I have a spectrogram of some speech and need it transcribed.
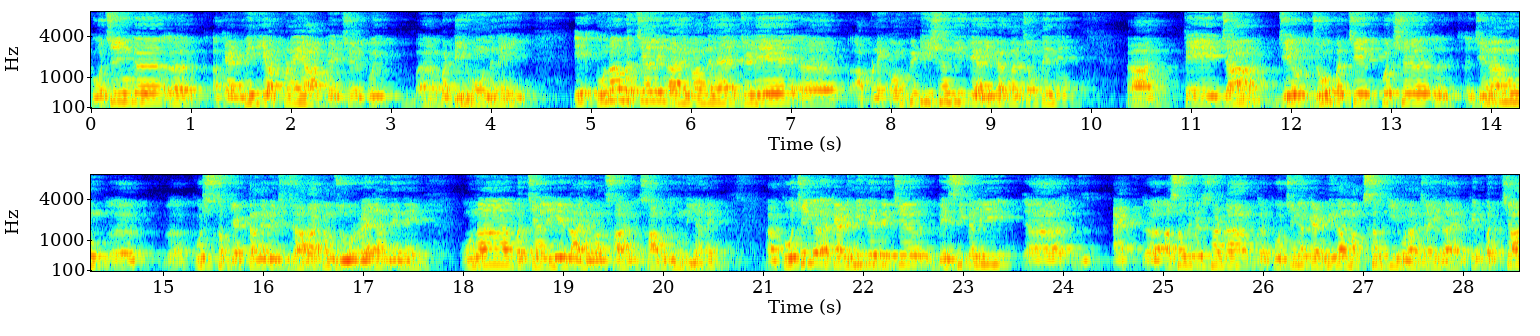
ਕੋਚਿੰਗ ਅਕੈਡਮੀ ਦੀ ਆਪਣੇ ਆਪ ਵਿੱਚ ਕੋਈ ਵੱਡੀ ਹੋਂਦ ਨਹੀਂ। ਇਹ ਉਹਨਾਂ ਬੱਚਿਆਂ ਲਈ ਲਾਹੇਵੰਦ ਹੈ ਜਿਹੜੇ ਆਪਣੇ ਕੰਪੀਟੀਸ਼ਨ ਦੀ ਤਿਆਰੀ ਕਰਨਾ ਚਾਹੁੰਦੇ ਨੇ। ਅ, ਤੇ ਜਾਂ ਜੇ ਜੋ ਬੱਚੇ ਕੁਝ ਜਿਨ੍ਹਾਂ ਨੂੰ ਕੁਝ ਸਬਜੈਕਟਾਂ ਦੇ ਵਿੱਚ ਜ਼ਿਆਦਾ ਕਮਜ਼ੋਰ ਰਹਿ ਜਾਂਦੇ ਨੇ ਉਹਨਾਂ ਬੱਚਿਆਂ ਲਈ ਇਹ ਲਾਹੇਵੰਦ ਸਾ- ਸਾਬਤ ਹੁੰਦੀਆਂ ਨੇ। ਕੋਚਿੰਗ ਅਕੈਡਮੀ ਦੇ ਵਿੱਚ ਬੇਸਿਕਲੀ ਅਸਲ ਦੇ ਵਿੱਚ ਸਾਡਾ ਕੋਚਿੰਗ ਅਕੈਡਮੀ ਦਾ ਮਕਸਦ ਕੀ ਹੋਣਾ ਚਾਹੀਦਾ ਹੈ ਕਿ ਬੱਚਾ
